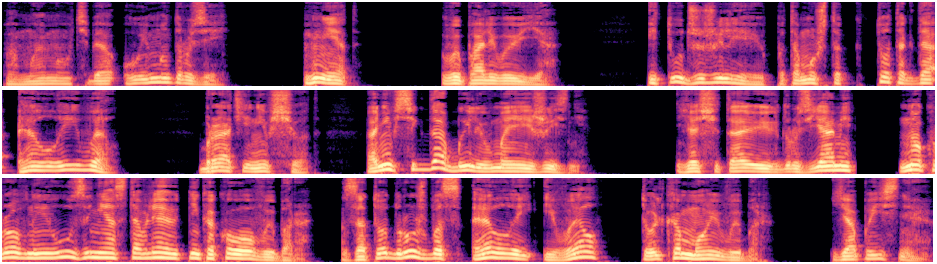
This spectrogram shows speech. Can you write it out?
«По-моему, у тебя уйма друзей?» «Нет», — выпаливаю я. И тут же жалею, потому что кто тогда Элла и Вэл? Братья не в счет. Они всегда были в моей жизни. Я считаю их друзьями, но кровные узы не оставляют никакого выбора. Зато дружба с Эллой и Вэл — только мой выбор. Я поясняю.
